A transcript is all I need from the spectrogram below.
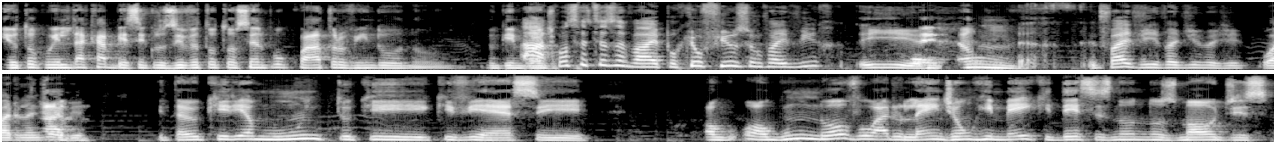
eu tô com ele da cabeça. Inclusive, eu tô torcendo pro 4 vindo no, no Game Boy. Ah, com certeza vai, porque o Fusion vai vir e... É, então, Vai vir, vai vir, vai vir. O Wario Land vai vir. então eu queria muito que, que viesse al- algum novo Wario Land ou um remake desses no- nos moldes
